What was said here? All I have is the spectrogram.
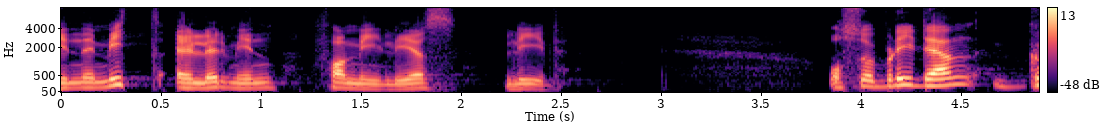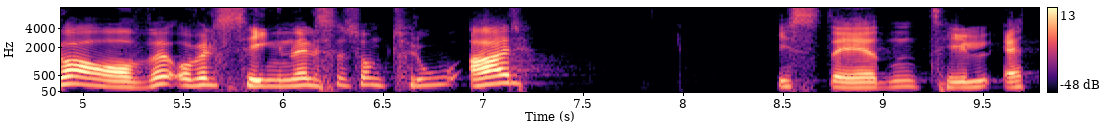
inn i mitt eller min families liv. Og så blir den gave og velsignelse som tro er, isteden til et,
